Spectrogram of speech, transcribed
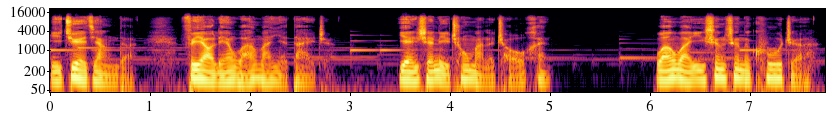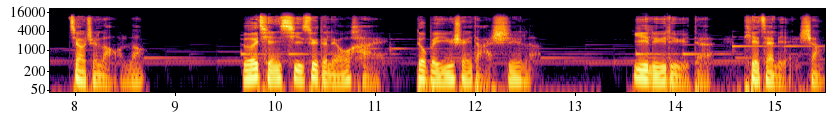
你倔强的，非要连婉婉也带着，眼神里充满了仇恨。婉婉一声声的哭着，叫着姥姥，额前细碎的刘海都被雨水打湿了，一缕缕的贴在脸上。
